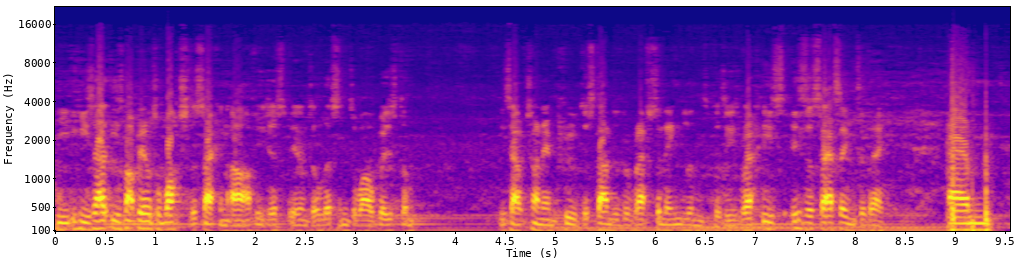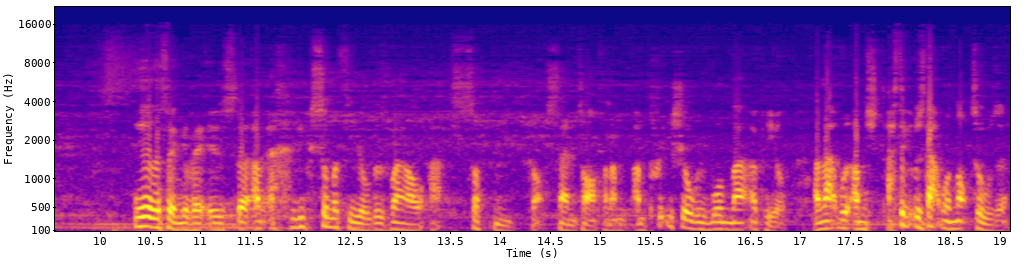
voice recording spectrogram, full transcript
He, he's had, he's not been able to watch the second half. He's just been able to listen to our wisdom. He's out trying to improve the standard of refs in England because he's, re- he's he's assessing today. Um, the other thing of it is that uh, Luke Summerfield as well at Sutton got sent off, and I'm, I'm pretty sure we won that appeal. And that was, I'm, I think it was that one, not Tozer,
